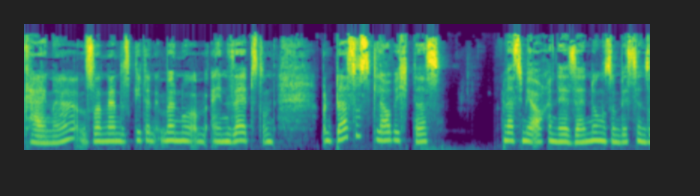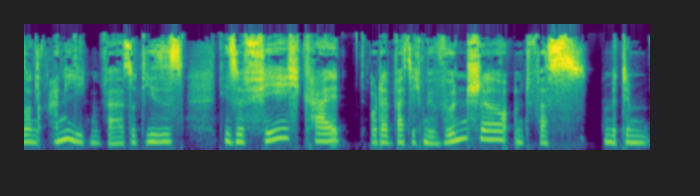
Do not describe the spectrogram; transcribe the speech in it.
keiner, sondern es geht dann immer nur um einen selbst. Und, und das ist, glaube ich, das, was mir auch in der Sendung so ein bisschen so ein Anliegen war, so dieses, diese Fähigkeit oder was ich mir wünsche und was mit dem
